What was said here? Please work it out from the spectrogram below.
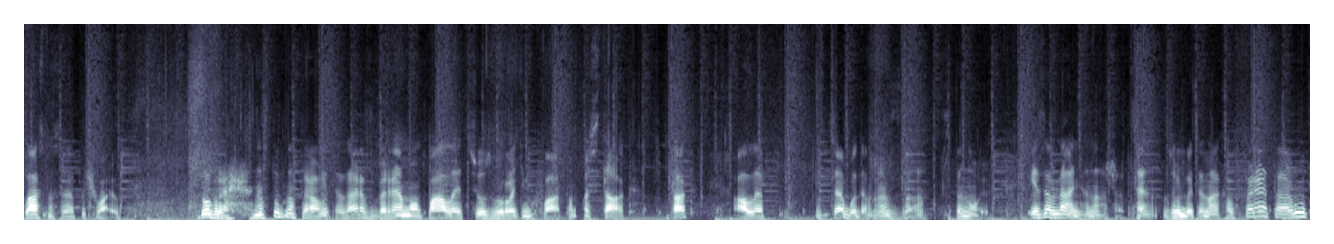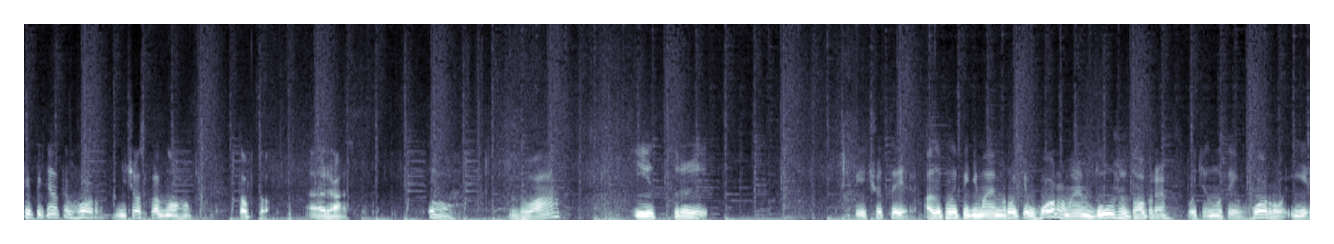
класно себе почуваю. Добре, наступна вправа. Зараз беремо палицю з воротнім хватом. Ось так. Так? Але це буде в нас за спиною. І завдання наше це зробити нахил вперед, а руки підняти вгору. Нічого складного. Тобто раз, о, два і три. І чотири. Але коли піднімаємо руки вгору, маємо дуже добре потягнути вгору і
